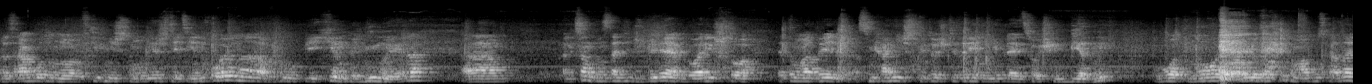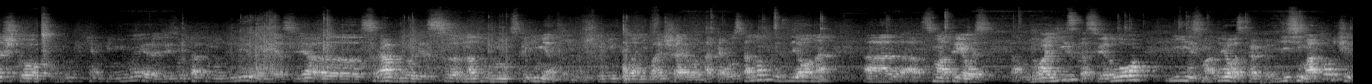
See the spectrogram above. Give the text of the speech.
разработанную в Техническом университете Инхойна в группе Хенка Нимейра. Александр Константинович Беляев говорит, что эта модель с механической точки зрения является очень бедной. Вот, но я ее защиту могу сказать, что группе Хенка Нимейра результаты моделирования сравнивали с надуманным экспериментом. Значит, у них была небольшая вот такая установка сделана, а, смотрелось там, два диска, сверло, и смотрелось как DC-моторчик,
